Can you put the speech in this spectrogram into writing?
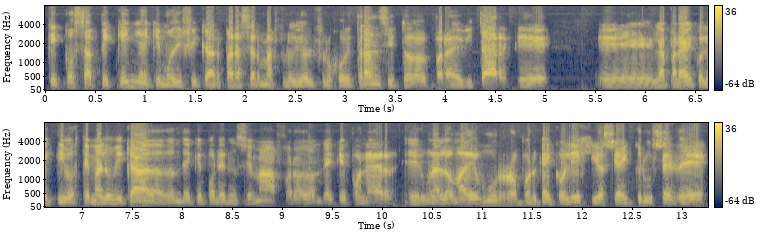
qué cosa pequeña hay que modificar para hacer más fluido el flujo de tránsito, para evitar que eh, la parada de colectivo esté mal ubicada, dónde hay que poner un semáforo, dónde hay que poner eh, una loma de burro, porque hay colegios y hay cruces de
